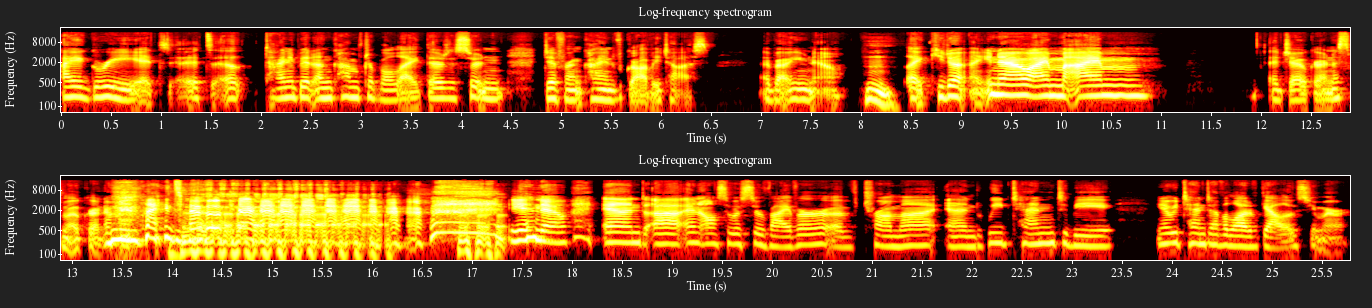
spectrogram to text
I agree. It's it's a tiny bit uncomfortable. Like, there's a certain different kind of gravitas about you now Hmm. like you don't you know i'm i'm a joker and a smoker and a midnight toker you know and uh and also a survivor of trauma and we tend to be you know we tend to have a lot of gallows humor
